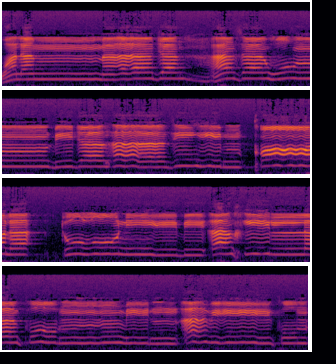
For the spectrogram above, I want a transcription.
ولما جهزهم بجهازهم قال ائتوني بأخ لكم من أبيكم.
